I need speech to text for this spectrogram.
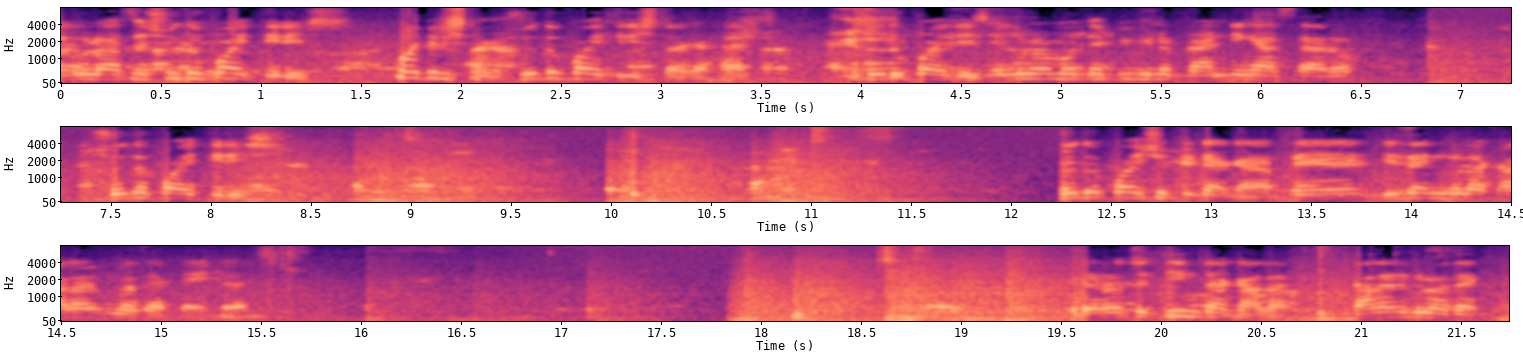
এগুলো আছে শুধু পঁয়ত্রিশ। পঁয়ত্রিশ টাকা। শুধু পঁয়ত্রিশ টাকা হ্যাঁ। শুধু পঁয়ত্রিশ। এগুলোর মধ্যে বিভিন্ন ব্র্যান্ডিং আছে আরও। শুধু পঁয়ত্রিশ। শুধু পঁয়ষট্টি টাকা। আপনি ডিজাইনগুলা কালারগুলা দেখা এটা। এটার হচ্ছে তিনটা কালার। কালারগুলো দেখেন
